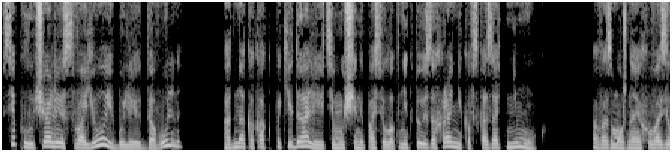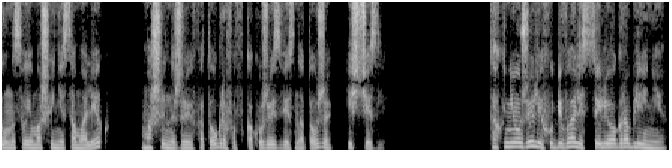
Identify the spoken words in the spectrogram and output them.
все получали свое и были довольны. Однако, как покидали эти мужчины поселок, никто из охранников сказать не мог. Возможно, их увозил на своей машине сам Олег. Машины же фотографов, как уже известно, тоже исчезли. Так неужели их убивали с целью ограбления?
